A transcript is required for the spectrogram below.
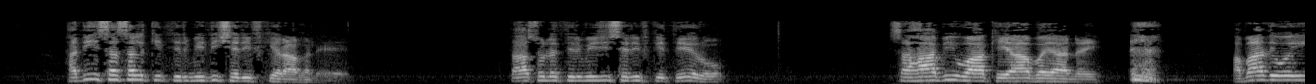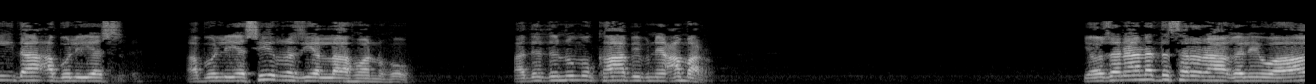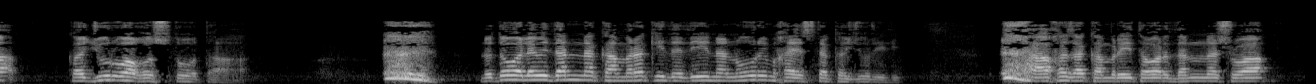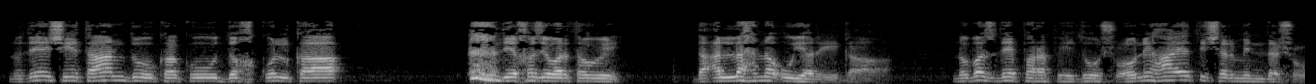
حدیث اصل کې ترمذی شریف کې راغله تاسو له ترمذی شریف کې تیرو صحابي واقعیا بیان نه اباد وی دا ابو الیس ابو الیسیر رضی الله عنه عدد نو مخاب ابن عمر یو زنانه د سره راغلی وا کجور و غستو تا نو دو لوی دن کمره کې د دین نورم خیسته کجوري دي اخذ کمرې تور دن نشوا نو د شیطان دوک کو د خپل کا دی خزه ورته وي د الله نه او یریګا نو بس د پر پیدو شو نهایت شرمنده شو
